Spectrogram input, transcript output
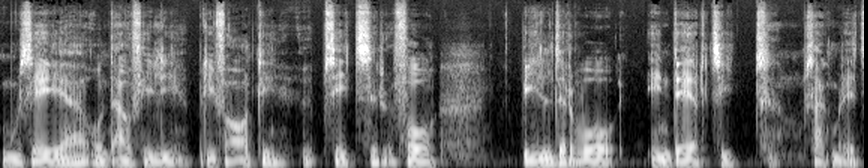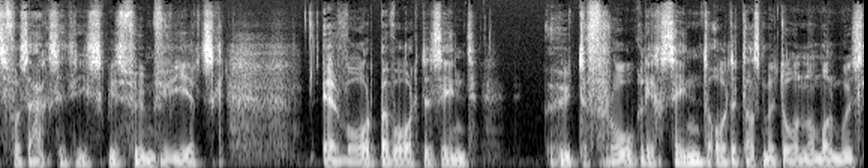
Museen und auch viele private Besitzer von Bildern, die in der Zeit, sagen wir jetzt von 36 bis 45, erworben worden sind, heute fraglich sind oder dass man da nochmal schauen muss,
